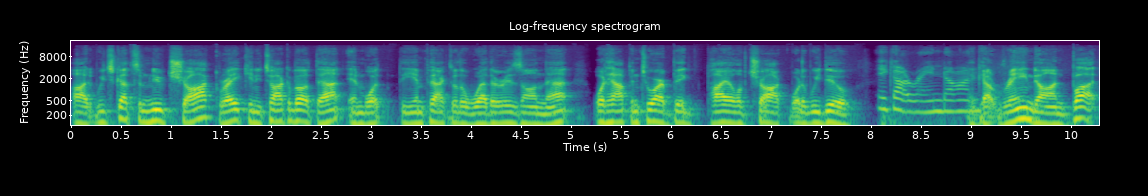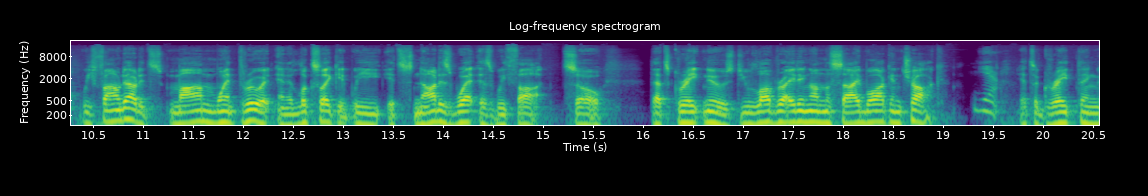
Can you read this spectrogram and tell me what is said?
Uh, we just got some new chalk, right? Can you talk about that and what the impact of the weather is on that? What happened to our big pile of chalk? What did we do? It got rained on. It got rained on, but we found out its mom went through it, and it looks like it we it's not as wet as we thought. So that's great news. Do you love writing on the sidewalk in chalk? yeah. It's a great thing,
